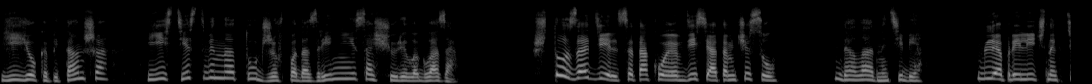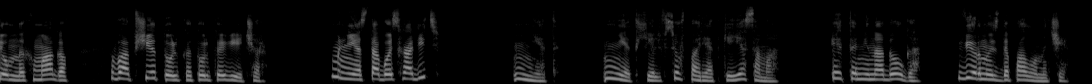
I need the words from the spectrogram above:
Ее капитанша, естественно, тут же в подозрении сощурила глаза. «Что за дельце такое в десятом часу?» «Да ладно тебе. Для приличных темных магов вообще только-только вечер. Мне с тобой сходить? Нет, нет, Хель, все в порядке, я сама. Это ненадолго. Вернусь до полуночи.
